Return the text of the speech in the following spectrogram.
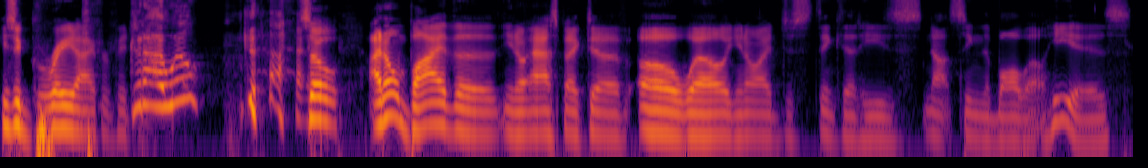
He's a great eye for pitching. good eye, Will. Good eye. So I don't buy the you know aspect of oh well you know I just think that he's not seeing the ball well. He is.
